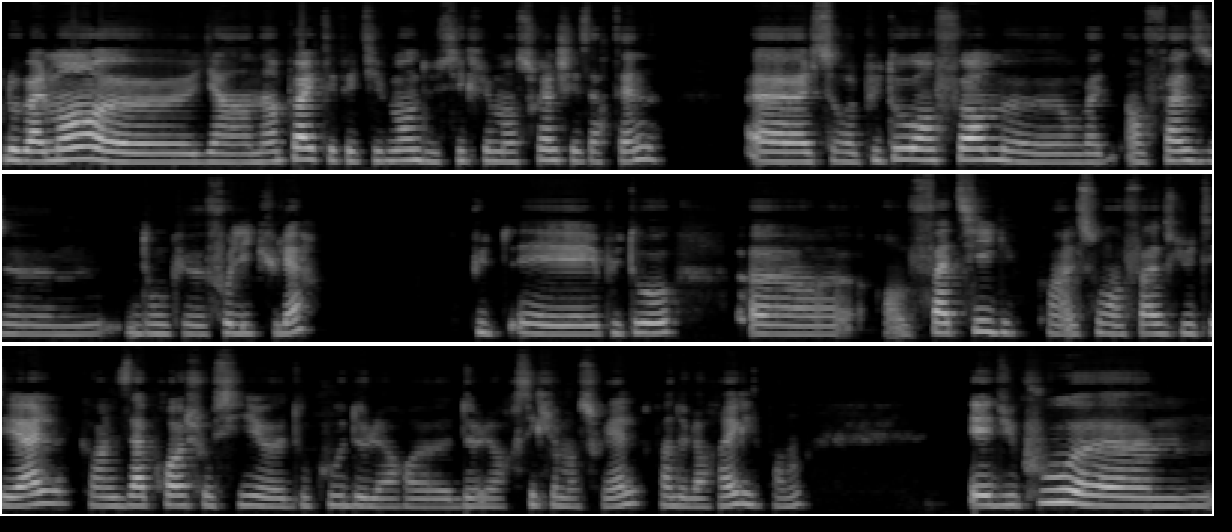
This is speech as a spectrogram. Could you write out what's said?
Globalement, euh, il y a un impact effectivement du cycle menstruel chez certaines. Euh, elles seraient plutôt en forme, on va en phase donc folliculaire, et plutôt euh, en fatigue quand elles sont en phase lutéale, quand elles approchent aussi euh, du coup de leur euh, de leur cycle menstruel, enfin de leurs règles, pardon. Et du coup, euh,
